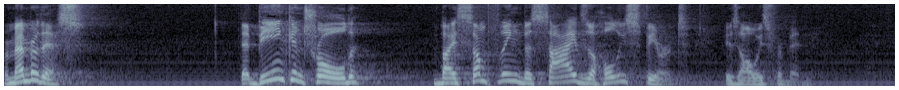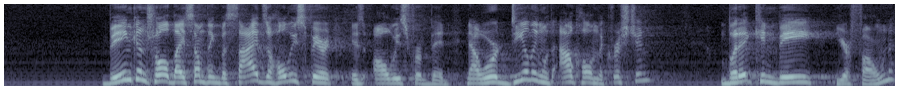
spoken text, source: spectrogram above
Remember this that being controlled by something besides the Holy Spirit is always forbidden. Being controlled by something besides the Holy Spirit is always forbidden. Now, we're dealing with alcohol in the Christian, but it can be your phone,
